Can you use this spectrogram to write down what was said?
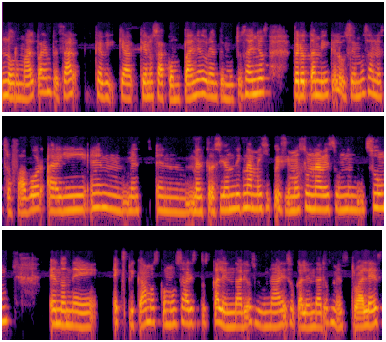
normal para empezar, que, que, nos acompaña durante muchos años, pero también que lo usemos a nuestro favor. Ahí en, en Menstruación Digna México hicimos una vez un Zoom en donde explicamos cómo usar estos calendarios lunares o calendarios menstruales,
